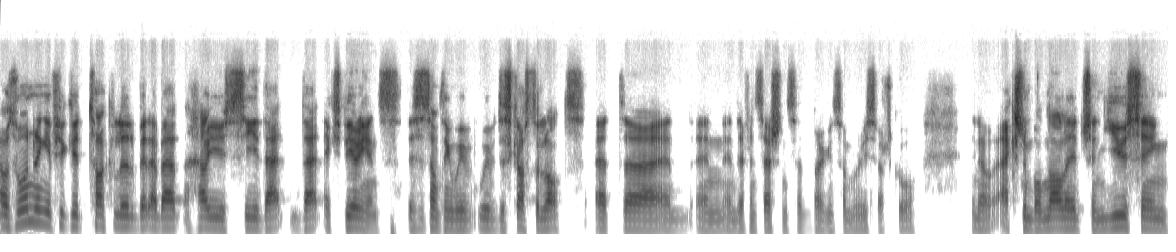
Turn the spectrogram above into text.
I was wondering if you could talk a little bit about how you see that that experience. This is something we've we've discussed a lot at uh, in, in different sessions at Bergen Summer Research School. You know, actionable knowledge and using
